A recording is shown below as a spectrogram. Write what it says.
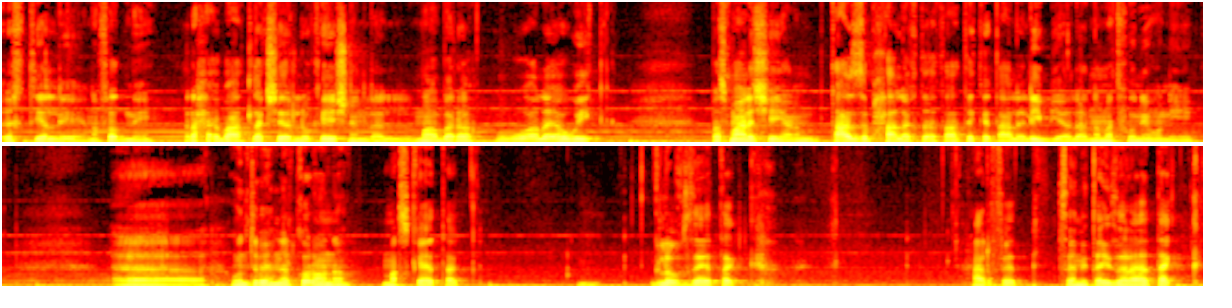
أختي اللي نفضني رح أبعت لك share location للمقبرة والله يقويك. بس معلش يعني بتعذب حالك تقطع ticket على ليبيا لأنه مدفونة هونيك أه وانتبه من الكورونا. ماسكاتك جلوفزاتك عرفت سانيتايزراتك.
